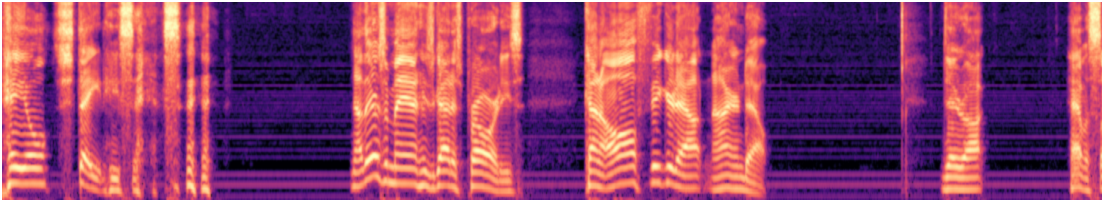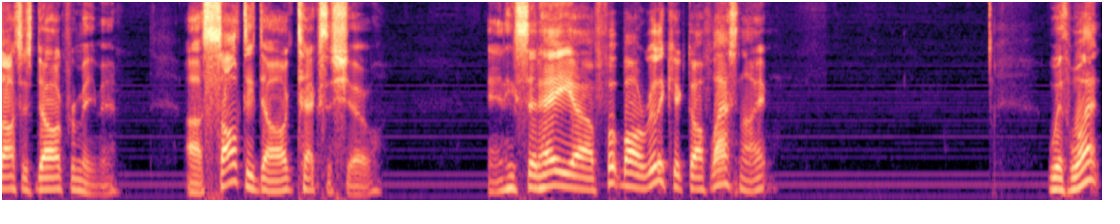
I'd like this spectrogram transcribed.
Hail State, he says. now, there's a man who's got his priorities kind of all figured out and ironed out. J Rock, have a sausage dog for me, man. Uh, Salty Dog Texas show, and he said, "Hey, uh, football really kicked off last night with what?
